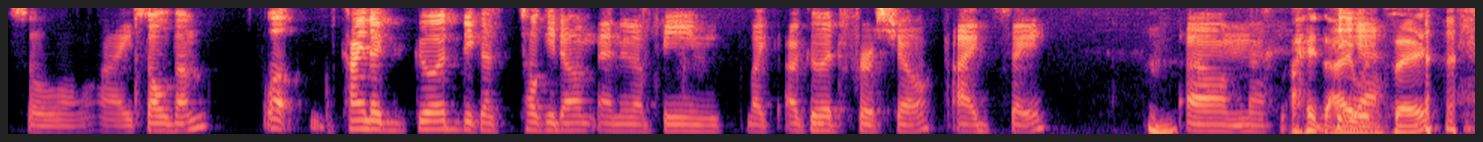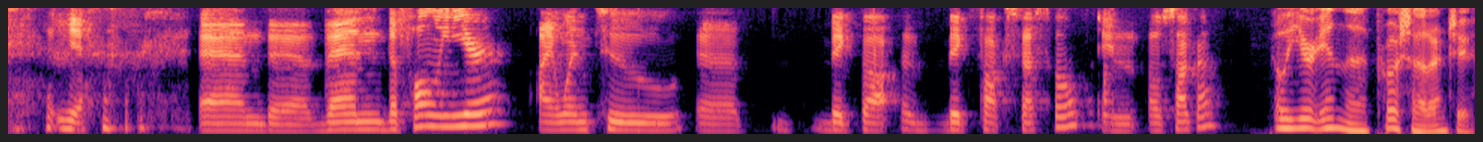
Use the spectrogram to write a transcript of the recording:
so I sold them. Well, kind of good because Tokyo Dome ended up being like a good first show, I'd say. Um, I, I Yeah. would say. yeah. And uh, then the following year, I went to uh, Big Fo- Big Fox Festival in Osaka. Oh, you're in the pro shot, aren't you?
